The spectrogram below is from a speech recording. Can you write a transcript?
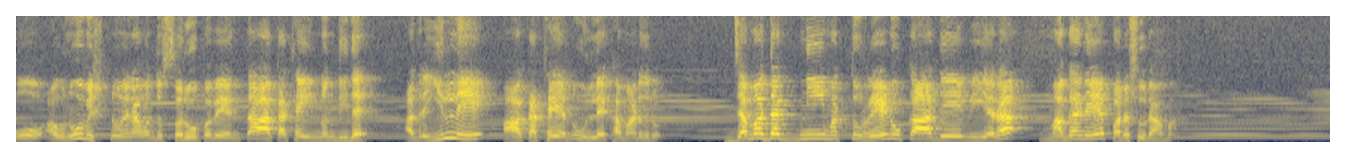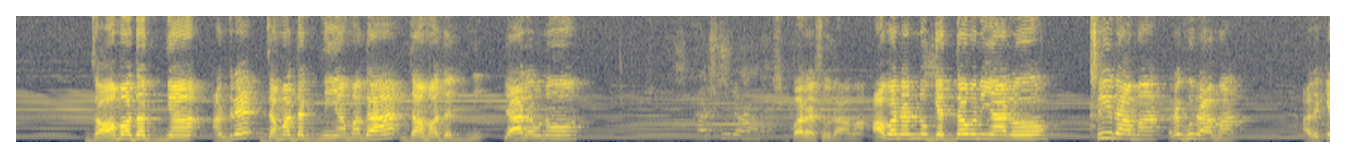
ಓ, ಅವನೂ ವಿಷ್ಣುವಿನ ಒಂದು ಸ್ವರೂಪವೇ ಅಂತ ಆ ಕಥೆ ಇನ್ನೊಂದಿದೆ. ಆದ್ರೆ ಇಲ್ಲಿ ಆ ಕಥೆಯನ್ನು ಉಲ್ಲೇಖ ಮಾಡಿದ್ರು. ಜಮದಗ್ನಿ ಮತ್ತು ರೇಣುಕಾದೇವಿಯರ ಮಗನೇ ಪರಶುರಾಮ. ಜಾಮದಗ್ನ ಅಂದ್ರೆ ಜಮದಗ್ನಿಯ ಮಗ ಜಾಮದಗ್ನಿ. ಯಾರವನು? ಪರಶುರಾಮ. ಅವನನ್ನು ಗೆದ್ದವನು ಯಾರು? ಶ್ರೀರಾಮ, ರಘುರಾಮ. ಅದಕ್ಕೆ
